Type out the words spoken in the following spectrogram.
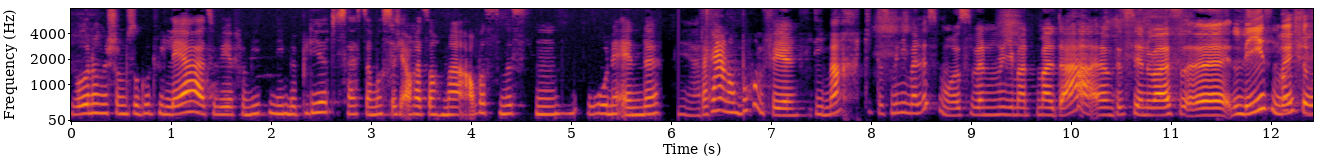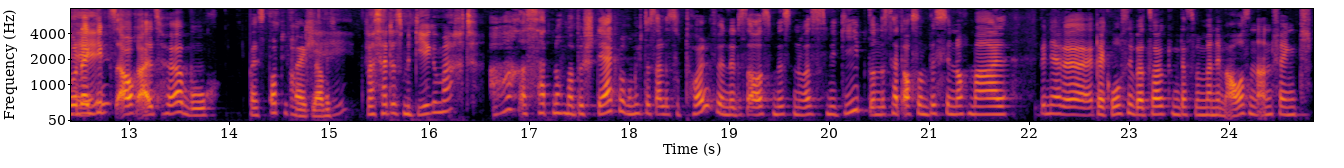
die Wohnung ist schon so gut wie leer, also wir vermieten die möbliert. Das heißt, da musste ich auch jetzt noch mal ausmisten ohne Ende. Ja, da kann ich auch noch ein Buch empfehlen. Die Macht des Minimalismus, wenn jemand mal da ein bisschen was äh, lesen möchte okay. oder gibt's auch als Hörbuch bei Spotify, okay. glaube ich. Was hat es mit dir gemacht? Ach, es hat nochmal bestärkt, warum ich das alles so toll finde, das Ausmisten, was es mir gibt. Und es hat auch so ein bisschen nochmal, ich bin ja der, der großen Überzeugung, dass wenn man im Außen anfängt,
